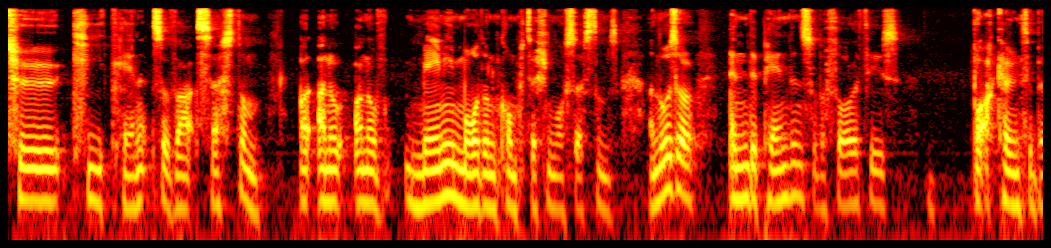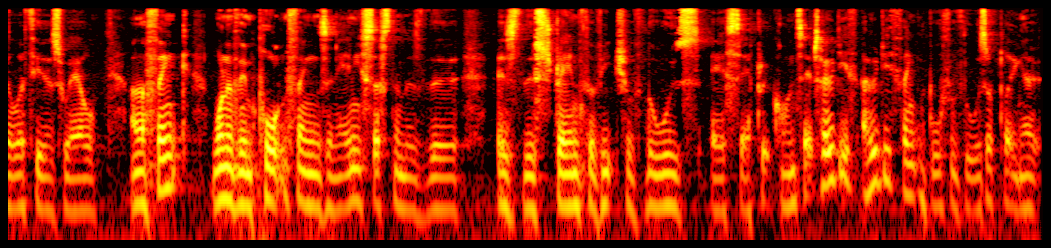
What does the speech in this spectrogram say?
two key tenets of that system and of, many modern competition law systems, and those are independence of authorities, but accountability as well. And I think one of the important things in any system is the is the strength of each of those uh, separate concepts. How do you how do you think both of those are playing out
